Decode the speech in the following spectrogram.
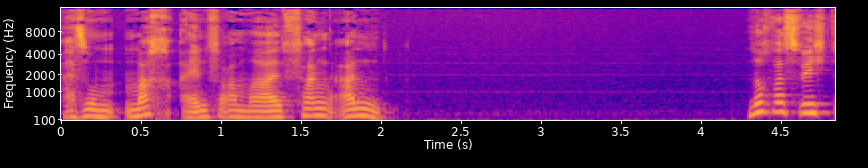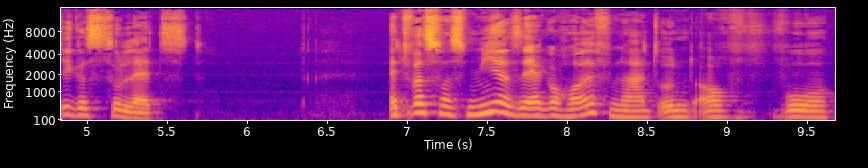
Also mach einfach mal, fang an. Noch was Wichtiges zuletzt. Etwas, was mir sehr geholfen hat und auch wo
